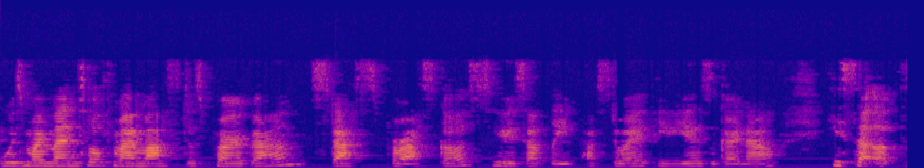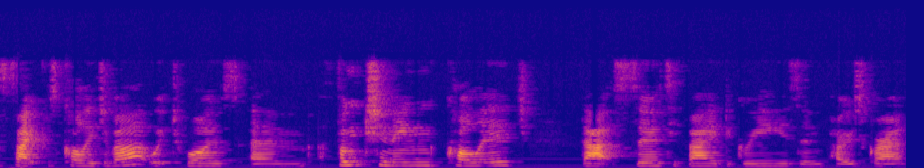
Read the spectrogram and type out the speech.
was my mentor for my master's program, Stass Paraskos, who sadly passed away a few years ago now. He set up the Cyprus College of Art, which was um, a functioning college that certified degrees and postgrads.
